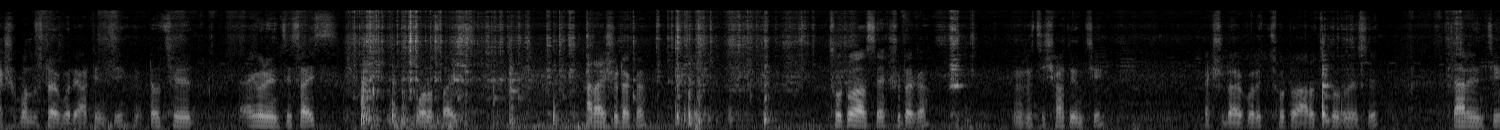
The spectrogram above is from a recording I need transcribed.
একশো পঞ্চাশ টাকা করে আট ইঞ্চি। এটা হচ্ছে এগারো ইঞ্চি সাইজ বড় সাইজ আড়াইশো টাকা। ছোট আছে একশো টাকা। এটা হচ্ছে সাত ইঞ্চি। একশো টাকা করে ছোট আরও ছোট রয়েছে, চার ইঞ্চি,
